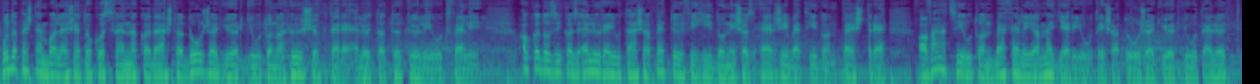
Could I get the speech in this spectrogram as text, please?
Budapesten baleset okoz fennakadást a Dózsa-György úton a Hősök tere előtt a Tököli út felé. Akadozik az előrejutás a Petőfi hídon és az Erzsébet hídon Pestre, a Váci úton befelé a Megyeri út és a Dózsa-György út előtt,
